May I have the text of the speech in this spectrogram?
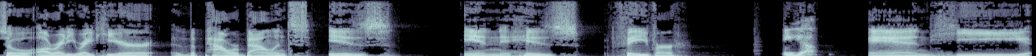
So already right here the power balance is in his favor Yep. and he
